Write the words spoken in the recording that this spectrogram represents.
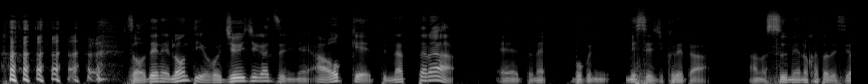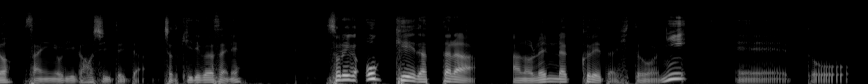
そう。でね、ロンティがこれ11月にね、あ、OK ってなったら、えー、っとね、僕にメッセージくれたあの数名の方ですよ。サインよりが欲しいといった。ちょっと聞いてくださいね。それが OK だったら、あの連絡くれた人に、えー、っと、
